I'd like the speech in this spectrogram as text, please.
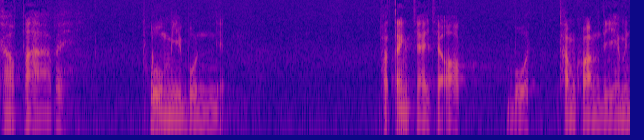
เข้าป่าไป ผู้มีบุญเนี่ยพอตั้งใจจะออกบวช ทำความดีให้มัน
